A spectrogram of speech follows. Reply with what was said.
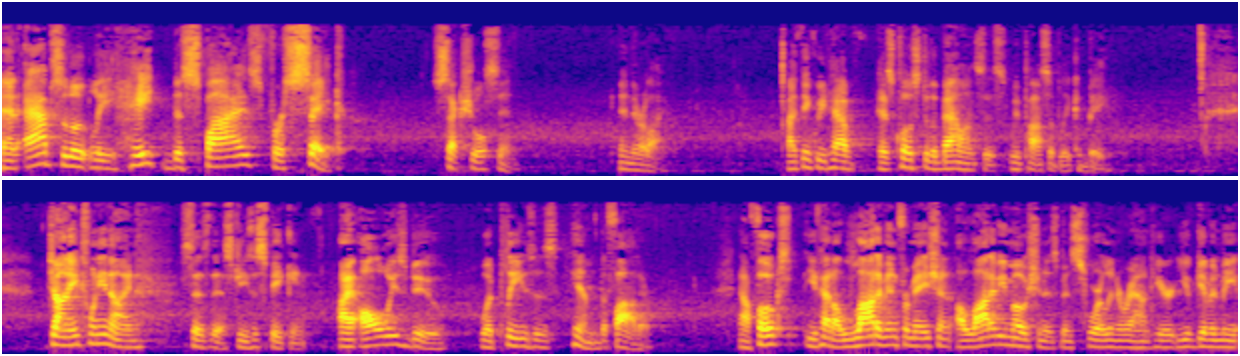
And absolutely hate, despise, forsake sexual sin in their life. I think we'd have as close to the balance as we possibly could be. John 8 29 says this Jesus speaking, I always do what pleases him, the Father. Now, folks, you've had a lot of information, a lot of emotion has been swirling around here. You've given me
